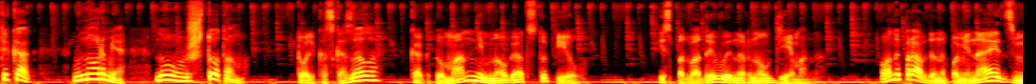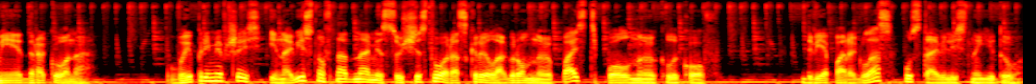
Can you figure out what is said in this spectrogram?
«Ты как? В норме? Ну, что там?» Только сказала, как туман немного отступил. Из-под воды вынырнул демон. Он и правда напоминает змея-дракона. Выпрямившись и нависнув над нами, существо раскрыло огромную пасть, полную клыков. Две пары глаз уставились на еду.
